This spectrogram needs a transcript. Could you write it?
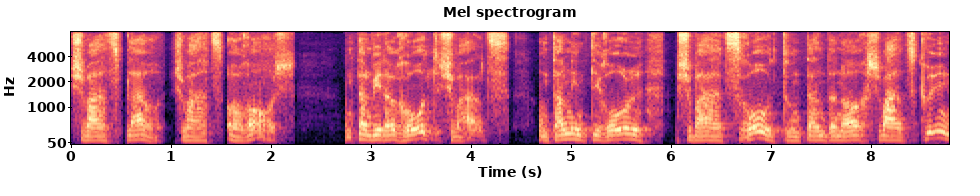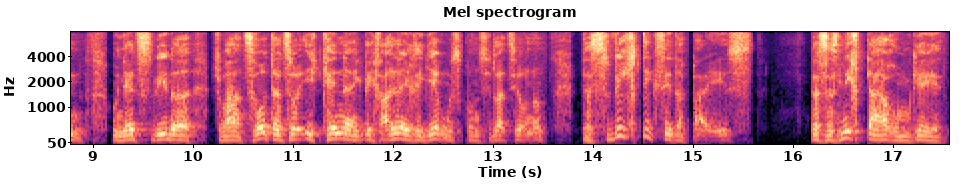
schwarz-blau, schwarz-orange und dann wieder rot-schwarz und dann in Tirol schwarz-rot und dann danach schwarz-grün und jetzt wieder schwarz-rot. Also ich kenne eigentlich alle Regierungskonstellationen. Das Wichtigste dabei ist, dass es nicht darum geht,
